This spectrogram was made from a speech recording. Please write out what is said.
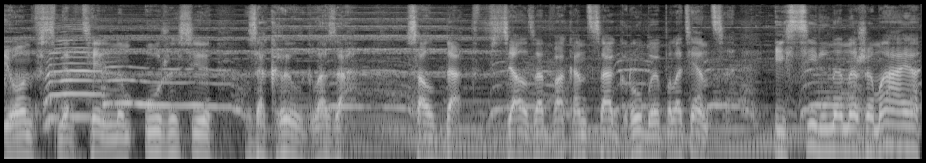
И он в смертельном ужасе закрыл глаза. Солдат взял за два конца грубое полотенце и, сильно нажимая,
